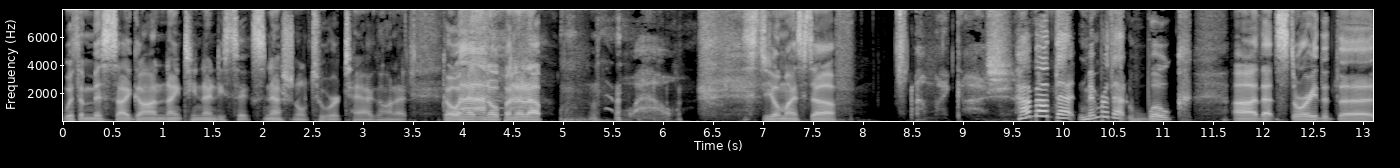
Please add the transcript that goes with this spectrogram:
with a Miss Saigon 1996 national tour tag on it. Go ahead and open it up. wow. Steal my stuff. Oh my gosh. How about that? Remember that woke, uh, that story that the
